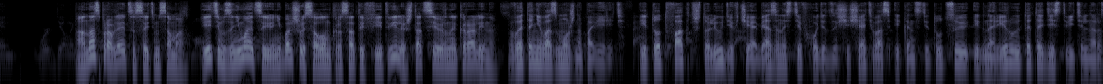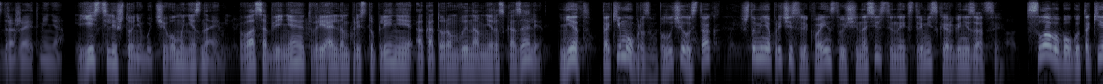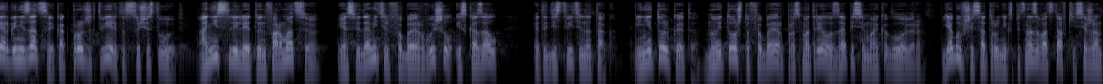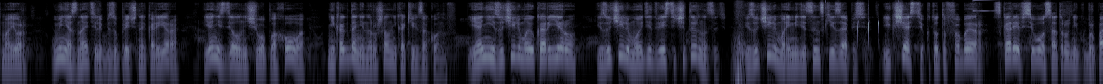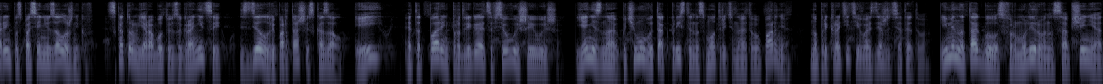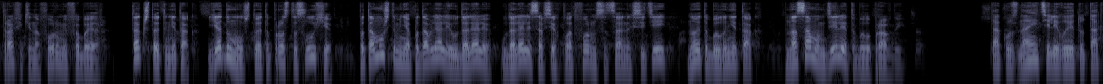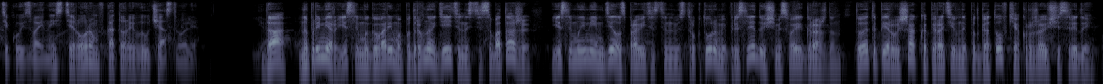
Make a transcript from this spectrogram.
Она справляется с этим сама. И этим занимается ее небольшой салон красоты в Фейетвилле, штат Северная Каролина. В это невозможно поверить. И тот факт, что люди, в чьи обязанности входит защищать вас и Конституцию, игнорируют это, действительно раздражает меня. Есть ли что-нибудь, чего мы не знаем? Вас обвиняют в реальном преступлении, о котором вы нам не рассказали? Нет, таким образом получилось так, что меня причислили к воинствующей насильственной экстремистской организации. Слава богу, такие организации, как Project Veritas, существуют. Они слили эту информацию, и осведомитель ФБР вышел и сказал, это действительно так. И не только это, но и то, что ФБР просмотрело записи Майка Гловера. Я бывший сотрудник спецназа в отставке, сержант-майор. У меня, знаете ли, безупречная карьера. Я не сделал ничего плохого, никогда не нарушал никаких законов. И они изучили мою карьеру, изучили мой D-214, изучили мои медицинские записи. И, к счастью, кто-то в ФБР, скорее всего, сотрудник Брупарень по спасению заложников, с которым я работаю за границей, сделал репортаж и сказал, «Эй, этот парень продвигается все выше и выше. Я не знаю, почему вы так пристально смотрите на этого парня, но прекратите и воздержитесь от этого. Именно так было сформулировано сообщение о трафике на форуме ФБР. Так что это не так. Я думал, что это просто слухи, потому что меня подавляли и удаляли, удаляли со всех платформ социальных сетей, но это было не так. На самом деле это было правдой. Так узнаете ли вы эту тактику из войны с террором, в которой вы участвовали? Да, например, если мы говорим о подрывной деятельности, саботаже, если мы имеем дело с правительственными структурами, преследующими своих граждан, то это первый шаг к оперативной подготовке окружающей среды.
